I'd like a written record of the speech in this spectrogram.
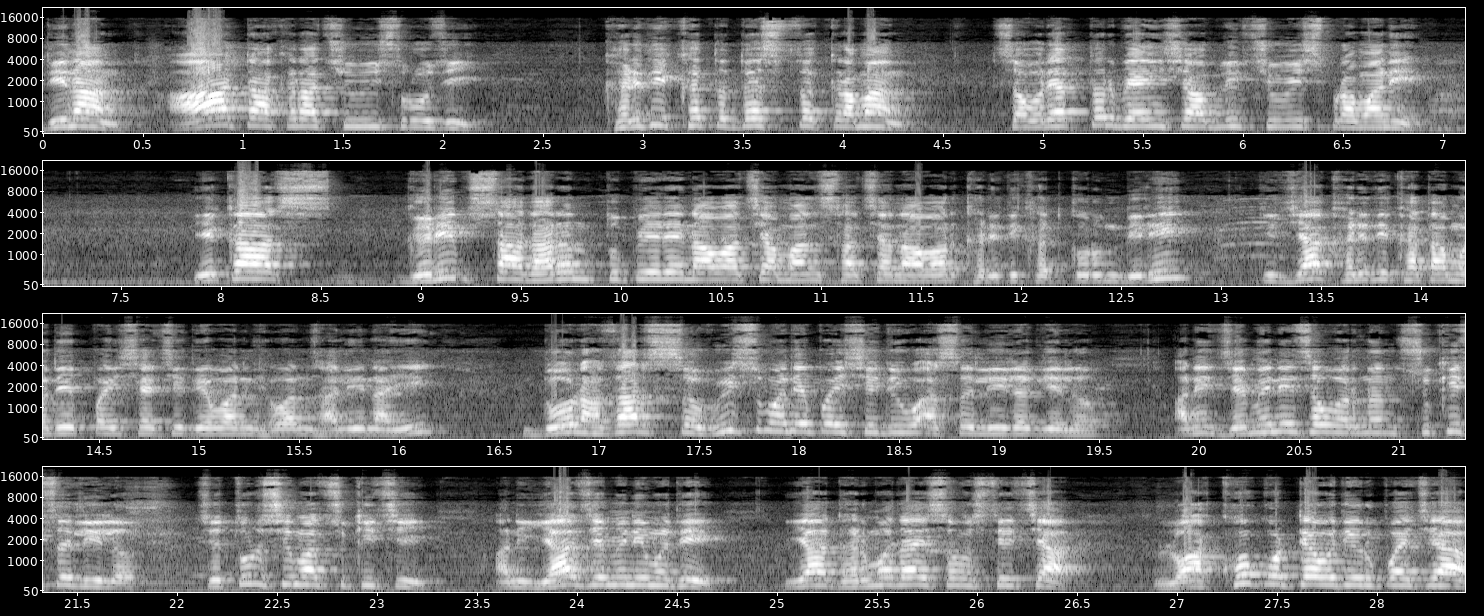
दिनांक आठ अकरा चोवीस रोजी खरेदी खत दस्त क्रमांक चौऱ्याहत्तर ब्याऐंशी अब्लिक चोवीस प्रमाणे एका गरीब साधारण तुपेरे नावाच्या माणसाच्या नावावर खरेदी खत करून दिली की ज्या खरेदी खतामध्ये पैशाची देवाणघेवाण झाली नाही दोन हजार सव्वीसमध्ये पैसे देऊ असं लिहिलं गेलं. आणि जमिनीचं वर्णन चुकीचं लिहिलं चतुर्सीमा चुकीची. आणि या जमिनीमध्ये या धर्मदाय संस्थेच्या लाखो कोट्यावधी रुपयाच्या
